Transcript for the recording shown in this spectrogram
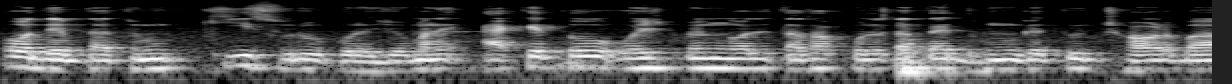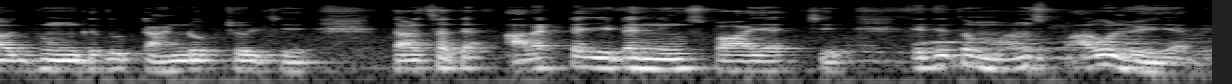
ও দেবদা, তুমি কি শুরু করেছ? মানে একে তো ওয়েস্ট বেঙ্গল, তথা কলকাতায় ধূমকেতু ঝড় বা ধূমকেতুর তাণ্ডব চলছে। তার সাথে আরেকটা যেটা নিউজ পাওয়া যাচ্ছে, এতে তো মানুষ পাগল হয়ে যাবে।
